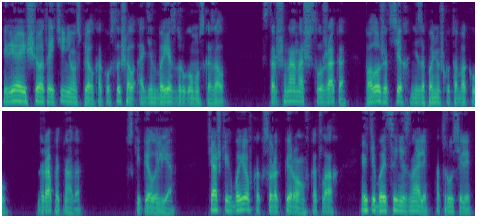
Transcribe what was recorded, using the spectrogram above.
Илья еще отойти не успел, как услышал, один боец другому сказал. Старшина наш служака положит всех не за понюшку табаку. Драпать надо. Вскипел Илья. Тяжких боев, как в сорок первом, в котлах. Эти бойцы не знали, отрусили.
